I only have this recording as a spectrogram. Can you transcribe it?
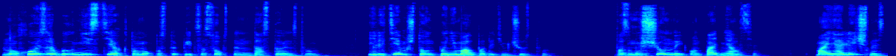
Но Хойзер был не из тех, кто мог поступиться собственным достоинством – или тем, что он понимал под этим чувством. Возмущенный, он поднялся. «Моя личность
